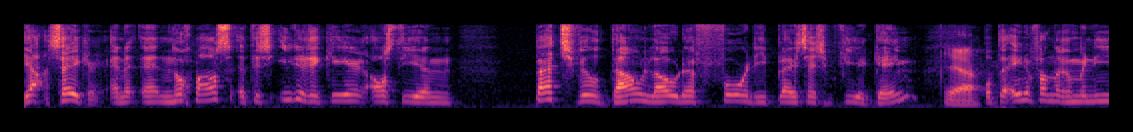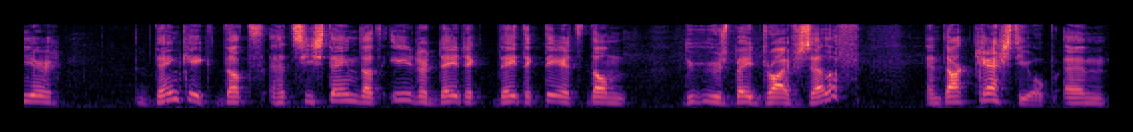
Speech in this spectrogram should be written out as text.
Ja, zeker. En, en nogmaals, het is iedere keer als die een patch wil downloaden voor die PlayStation 4 game. Ja. Op de een of andere manier denk ik dat het systeem dat eerder detecteert dan de USB-drive zelf. En daar crasht hij op. En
